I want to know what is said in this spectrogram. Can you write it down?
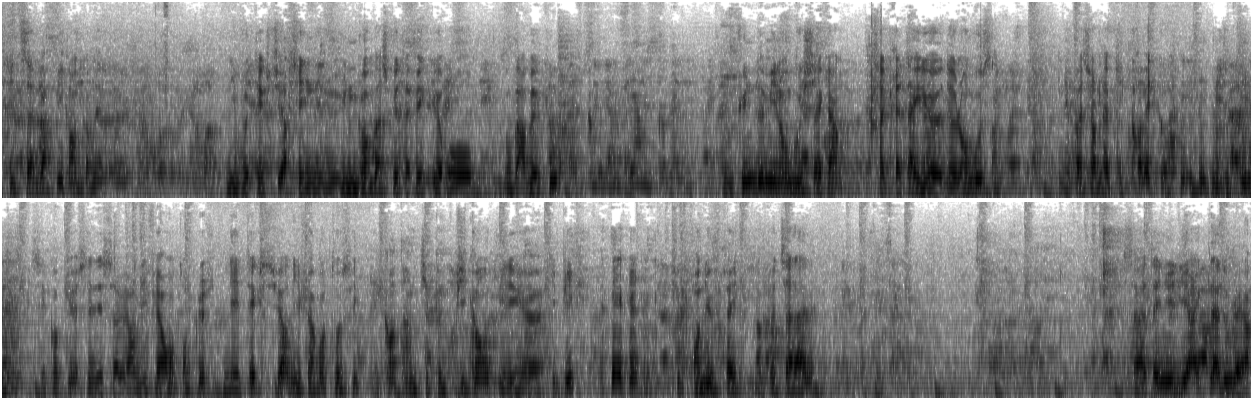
petite saveur piquante quand même. Niveau texture, c'est une, une gambasse que tu as fait cuire au, au barbecue. Un peu plus ferme quand même. Donc une demi-langouste chacun, sacrée taille euh, de langouste. Hein. On n'est pas sur de la petite crevette quoi. c'est copieux, c'est des saveurs différentes en plus, des textures différentes aussi. Et quand t'as un petit peu de piquant qui, euh, qui pique, tu prends du frais, un peu de salade. Ça atténue direct la douleur.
